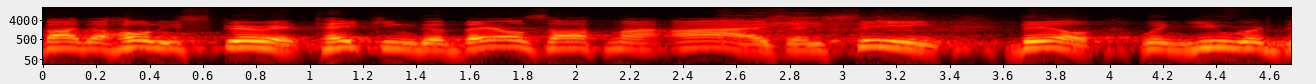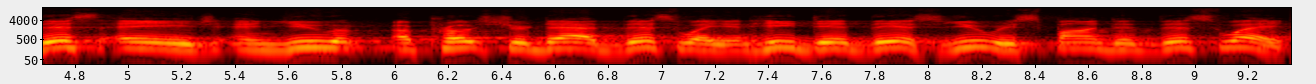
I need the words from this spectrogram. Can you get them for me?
by the Holy Spirit taking the veils off my eyes and seeing, Bill, when you were this age and you approached your dad this way and he did this, you responded this way.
